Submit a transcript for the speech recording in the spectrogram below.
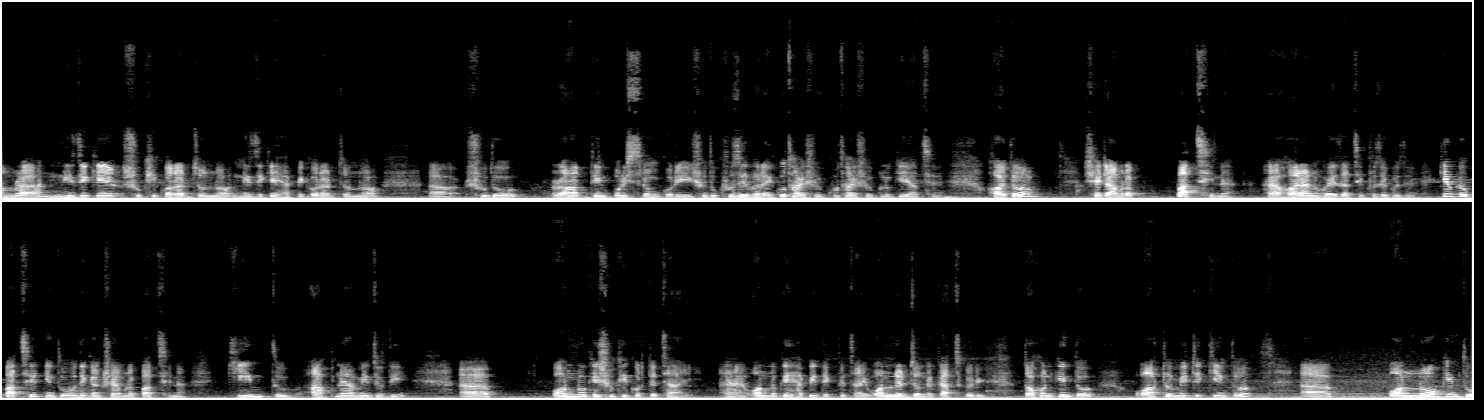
আমরা নিজেকে সুখী করার জন্য, নিজেকে হ্যাপি করার জন্য শুধু রাত দিন পরিশ্রম করি, শুধু খুঁজে বেড়াই কোথায় সুখ কোথায় সুখ লুকিয়ে আছে। হয়তো সেটা আমরা পাচ্ছি না। হ্যাঁ হয়রান হয়ে যাচ্ছি খুঁজে খুঁজে। কেউ কেউ পাচ্ছি, কিন্তু অধিকাংশ আমরা পাচ্ছি না। কিন্তু আপনি, আমি যদি অন্যকে সুখী করতে চাই হ্যাঁ অন্যকে হ্যাপি দেখতে চাই, অন্যের জন্য কাজ করি, তখন কিন্তু অটোমেটিক কিন্তু অন্যও কিন্তু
